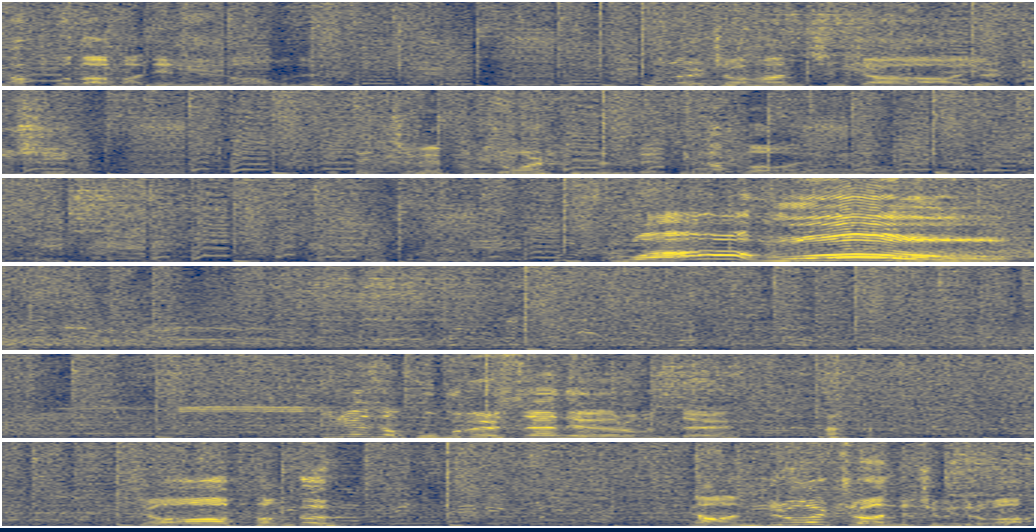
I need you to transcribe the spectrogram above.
생각보다 많이 했네 나 오늘 오늘 저 한 진짜 12시? 이때쯤에 방송하려 했는데 생각보다 많이 했네 와! 와! 이래서 고급을 써야 돼요 여러분들 야 방금 나 안 들어갈 줄 알았는데 저기 들어가?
